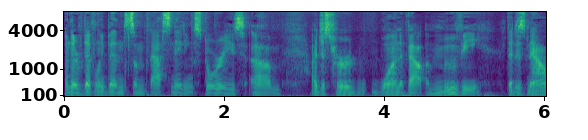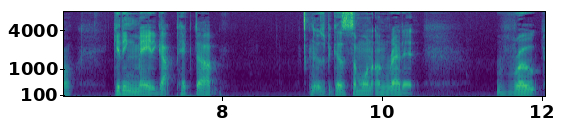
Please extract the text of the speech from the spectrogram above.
And there have definitely been some fascinating stories. Um, I just heard one about a movie that is now getting made. It got picked up. It was because someone on Reddit wrote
